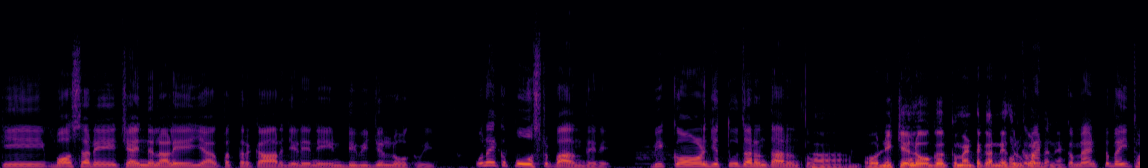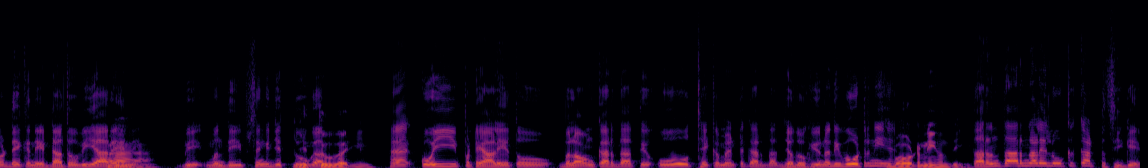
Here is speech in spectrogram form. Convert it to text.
ਕਿ ਬਹੁਤ ਸਾਰੇ ਚੈਨਲ ਵਾਲੇ ਜਾਂ ਪੱਤਰਕਾਰ ਜਿਹੜੇ ਨੇ ਇੰਡੀਵਿਜੂਅਲ ਲੋਕ ਵੀ ਉਹਨਾਂ ਇੱਕ ਪੋਸਟ ਪਾ ਦਿੰਦੇ ਨੇ ਵੀ ਕੌਣ ਜਿੱਤੂ ਤਰਨ ਤਾਰਨ ਤੋਂ। ਹਾਂ ਉਹ ਨੀਚੇ ਲੋਕ ਕਮੈਂਟ ਕਰਨੇ ਸ਼ੁਰੂ ਕਰ ਦਿੰਦੇ ਕਮੈਂਟ ਬਈ ਤੁਹਾਡੇ ਕੈਨੇਡਾ ਤੋਂ ਵੀ ਆ ਰਹੇ ਨੇ। ਵੀ ਮਨਦੀਪ ਸਿੰਘ ਜਿੱਤੂਗਾ। ਜਿੱਤੂਗਾ ਜੀ। ਹੈ ਕੋਈ ਪਟਿਆਲੇ ਤੋਂ ਬਿਲੋਂਗ ਕਰਦਾ ਤੇ ਉਹ ਉੱਥੇ ਕਮੈਂਟ ਕਰਦਾ ਜਦੋਂ ਕਿ ਉਹਨਾਂ ਦੀ ਵੋਟ ਨਹੀਂ ਹੈ। ਵੋਟ ਨਹੀਂ ਹੁੰਦੀ। ਤਰਨ ਤਾਰਨ ਵਾਲੇ ਲੋਕ ਘੱਟ ਸੀਗੇ।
